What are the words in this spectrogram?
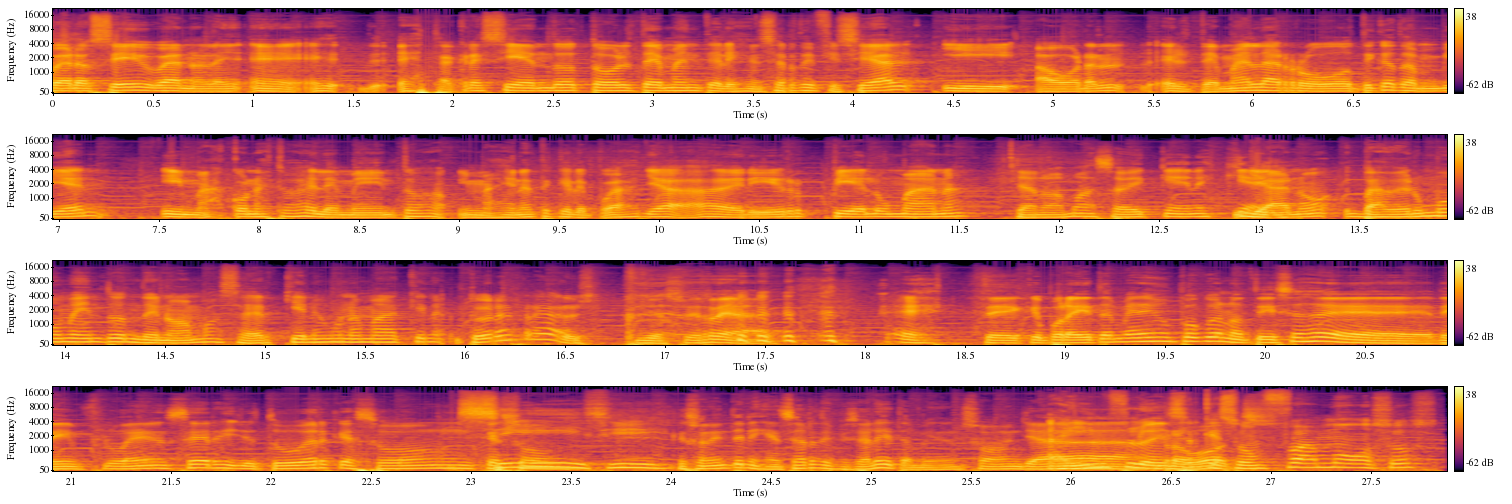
Pero sí, bueno, le- eh, eh, está creciendo todo el tema de inteligencia artificial y ahora el, el tema de la robótica también. Y más con estos elementos, imagínate que le puedas ya adherir piel humana. Ya no vamos a saber quién es quién. Ya no, va a haber un momento donde no vamos a saber quién es una máquina. ¿Tú eres real? Yo soy real. este, que por ahí también hay un poco de noticias de, de influencers y youtubers que son. Que son, sí. que son inteligencia artificial y también son ya. Hay influencers que son famosos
